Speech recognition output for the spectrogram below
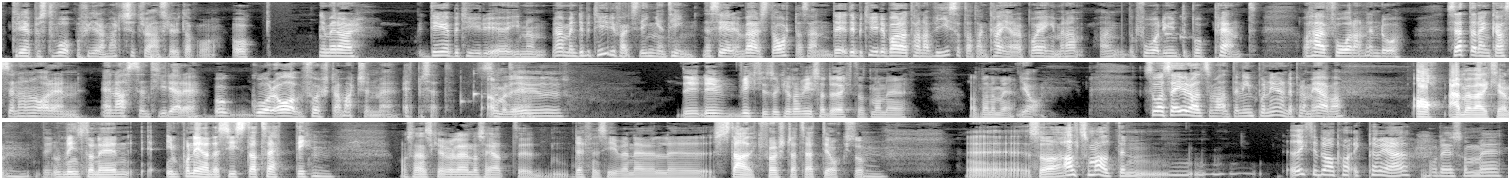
3 plus 2 på fyra matcher tror jag han slutar på. Och jag menar, det betyder ju inom, ja men det betyder ju faktiskt ingenting när serien väl startar sen. Det, det betyder bara att han har visat att han kan göra poäng, men han, han får det ju inte på pränt. Och här får han ändå sätta den kassen, han har en, en assen tidigare och går av första matchen med 1 plus 1. Ja men det är ju... Det, det är viktigt att kunna visa direkt att man är, att man är med. Ja. Så vad säger du alltså om allt? En imponerande premiär va? Ja, ja men verkligen. Det är åtminstone en imponerande sista 30. Mm. Och sen ska jag väl ändå säga att eh, defensiven är väl eh, stark första 30 också. Mm. Eh, så allt som allt en riktigt bra pre- premiär. Och det är som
